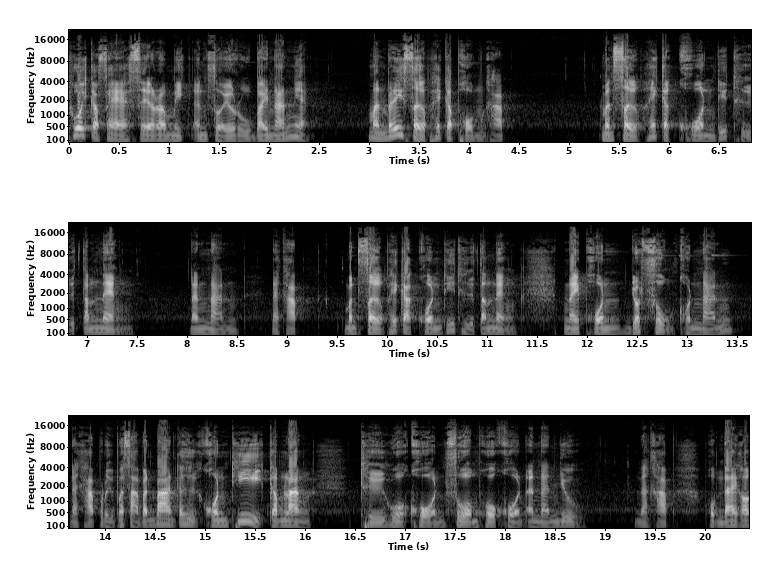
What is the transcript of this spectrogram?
ถ้วยกาแฟเซรามิกอันสวยหรูใบนั้นเนี่ย มันไม่ได้เสิร์ฟให้กับผมครับ มันเสิร์ฟให้กับคนที่ถือตำแหน่งนั้นๆนะครับ มันเสิร์ฟให้กับคนที่ถือตำแหน่งในพลยศสูงคนนั้นนะครับ หรือภาษาบ้านๆก็คือคนที่กำลังถือหัวโขนสวมหัวโขนอันนั้นอยู่นะครับ ผมได้เขา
